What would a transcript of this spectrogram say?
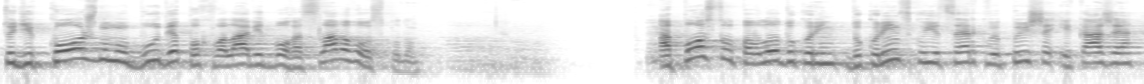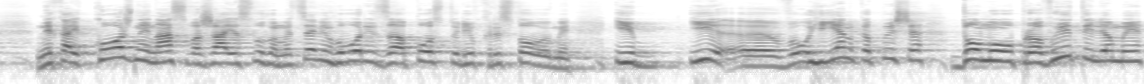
тоді кожному буде похвала від Бога. Слава Господу! Апостол Павло до Корін- Корінської церкви пише і каже: нехай кожний нас вважає слугами. Це він говорить за апостолів Христовими. І, і е, в пише домоуправителями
